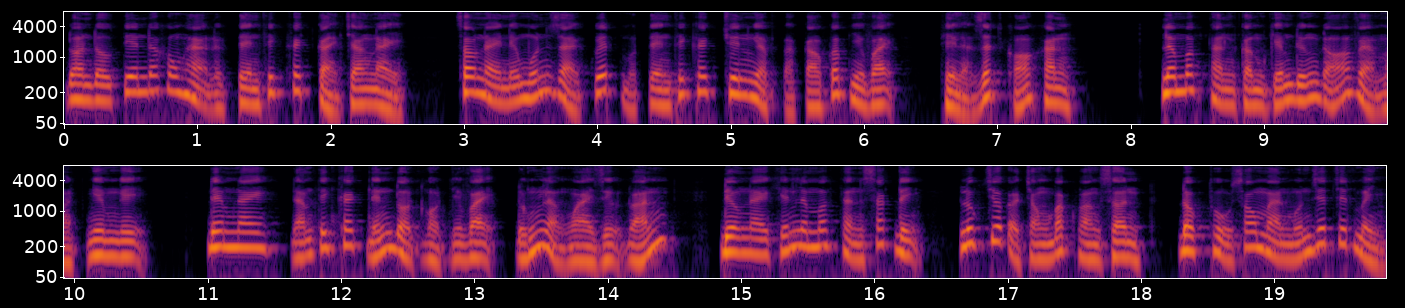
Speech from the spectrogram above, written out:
đoàn đầu tiên đã không hạ được tên thích khách cải trang này. Sau này nếu muốn giải quyết một tên thích khách chuyên nghiệp và cao cấp như vậy thì là rất khó khăn. Lâm Bắc Thần cầm kiếm đứng đó vẻ mặt nghiêm nghị. Đêm nay, đám thích khách đến đột ngột như vậy đúng là ngoài dự đoán. Điều này khiến Lâm Bắc Thần xác định lúc trước ở trong Bắc Hoàng Sơn, độc thủ sau màn muốn giết chết mình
